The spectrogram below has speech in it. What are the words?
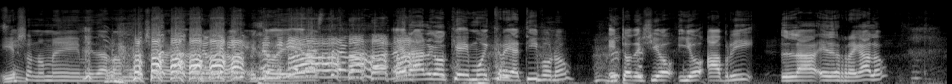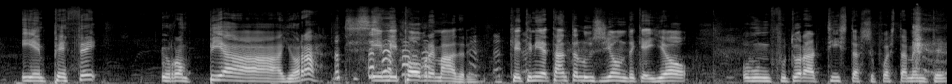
Y Sí. eso no me, me daba mucha gana, ¿no? Era, era algo que muy creativo, ¿no? Entonces yo, yo abrí la- el regalo y empecé y rompí a llorar. Y mi pobre madre, que tenía tanta ilusión de que yo, un futuro artista supuestamente,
